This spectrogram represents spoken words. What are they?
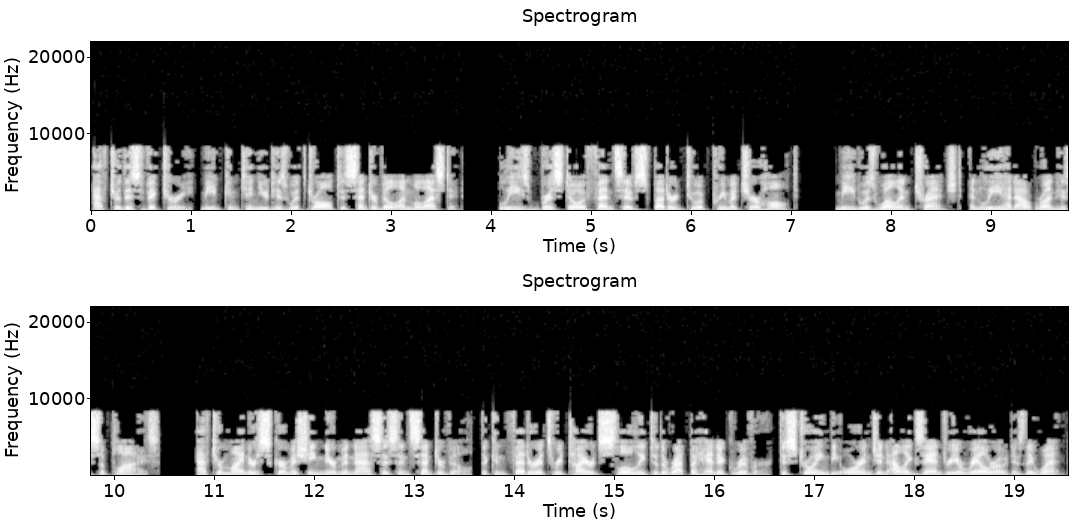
After this victory, Meade continued his withdrawal to Centreville unmolested. Lee's Bristoe offensive sputtered to a premature halt. Meade was well entrenched, and Lee had outrun his supplies. After minor skirmishing near Manassas and Centreville, the Confederates retired slowly to the Rappahannock River, destroying the Orange and Alexandria Railroad as they went.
